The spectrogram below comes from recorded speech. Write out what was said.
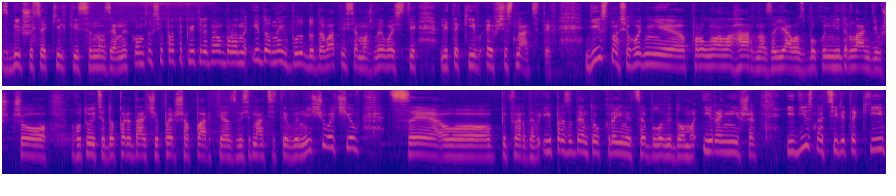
збільшується кількість наземних комплексів протиповітряної оборони, і до них будуть додаватися можливості літаків F-16. Дійсно, сьогодні пролунала гарна заява з боку Нідерландів, що готується до передачі перша партія з 18 винищувачів. Це о, підтвердив і президент України. Це було відомо і раніше. І дійсно ці літаки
